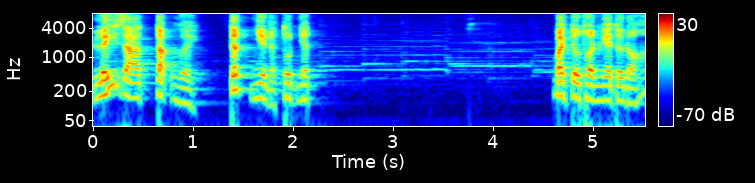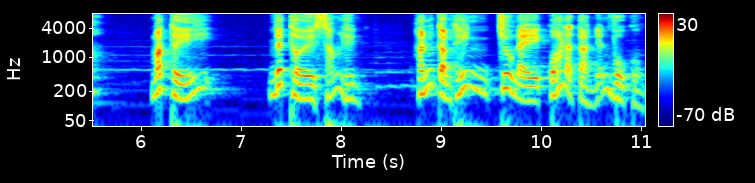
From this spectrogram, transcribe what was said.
Lấy ra tặng người, Tất nhiên là tốt nhất. Bạch Tiểu Thuần nghe từ đó, Mắt thấy Nhất thời sáng lên. Hắn cảm thấy chiêu này quá là tàn nhẫn vô cùng.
